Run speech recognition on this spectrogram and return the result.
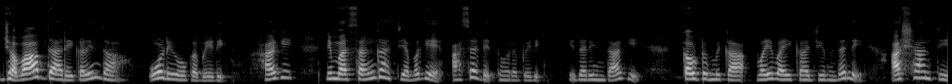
ಜವಾಬ್ದಾರಿಗಳಿಂದ ಓಡಿ ಹೋಗಬೇಡಿ. ಹಾಗೆ ನಿಮ್ಮ ಸಂಗಾತಿಯ ಬಗ್ಗೆ ಅಸಡ್ಡೆ ತೋರಬೇಡಿ. ಇದರಿಂದಾಗಿ ಕೌಟುಂಬಿಕ ವೈವಾಹಿಕ ಜೀವನದಲ್ಲಿ ಅಶಾಂತಿ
